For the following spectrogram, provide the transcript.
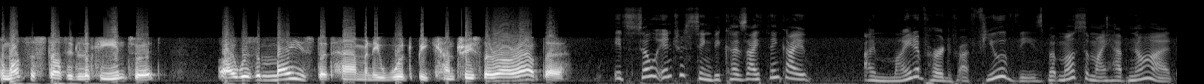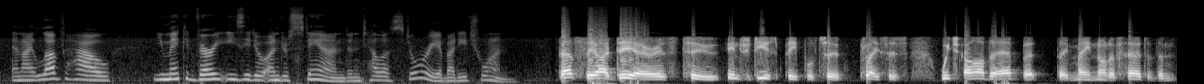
And once I started looking into it, I was amazed at how many would be countries there are out there. It's so interesting because I think I I might have heard a few of these, but most of them I have not. And I love how you make it very easy to understand and tell a story about each one. That's the idea is to introduce people to places which are there but they may not have heard of them.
